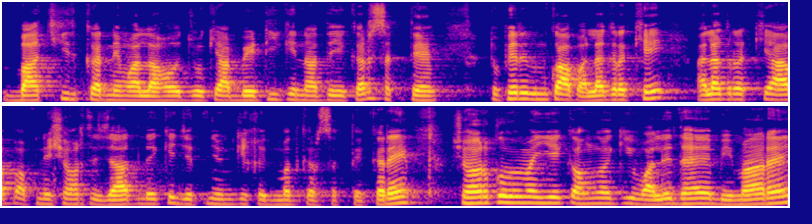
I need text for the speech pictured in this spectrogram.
بات چیت کرنے والا ہو، جو کہ آپ بیٹی کے ناطے یہ کر سکتے ہیں، تو پھر ان کو آپ الگ رکھیں۔ الگ رکھ کے آپ اپنے شوہر سے جات لے کے جتنی ان کی خدمت کر سکتے کریں۔ شوہر کو بھی میں یہ کہوں گا کہ والد ہے، بیمار ہے،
